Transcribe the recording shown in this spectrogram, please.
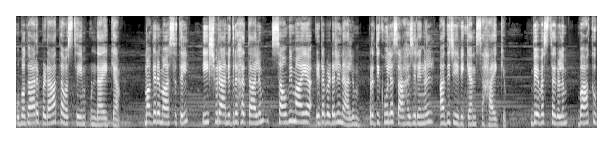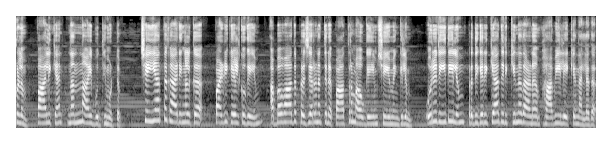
ഉപകാരപ്പെടാത്ത അവസ്ഥയും ഉണ്ടായേക്കാം. മകരമാസത്തിൽ ഈശ്വരാനുഗ്രഹത്താലും സൗമ്യമായ ഇടപെടലിനാലും പ്രതികൂല സാഹചര്യങ്ങൾ അതിജീവിക്കാൻ സഹായിക്കും. വ്യവസ്ഥകളും വാക്കുകളും പാലിക്കാൻ നന്നായി ബുദ്ധിമുട്ടും. ചെയ്യാത്ത കാര്യങ്ങൾക്ക് പഴി കേൾക്കുകയും അപവാദ പ്രചരണത്തിന് പാത്രമാവുകയും ചെയ്യുമെങ്കിലും ഒരു രീതിയിലും പ്രതികരിക്കാതിരിക്കുന്നതാണ് ഭാവിയിലേക്ക് നല്ലത്.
